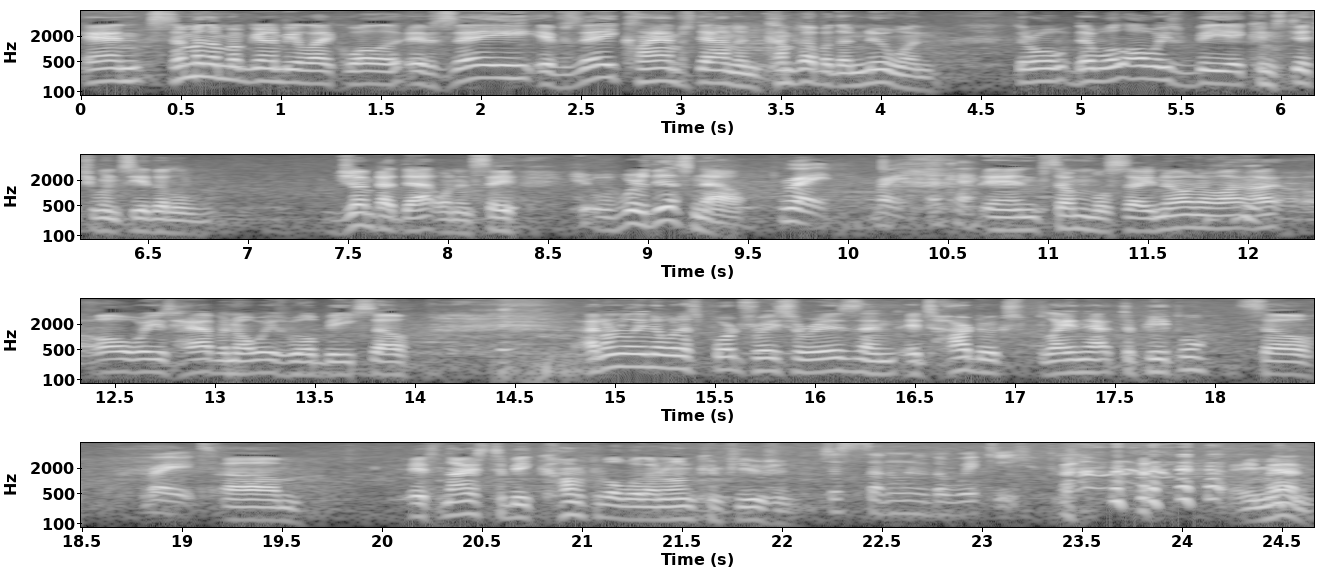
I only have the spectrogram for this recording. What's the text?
and some of them are going to be like, well, if Ze if Ze clamps down and comes up with a new one, there will there will always be a constituency that'll jump at that one and say we're this now, Right, right, okay. and some will say no, no, I, I always have and always will be. So I don't really know what a sports racer is, and it's hard to explain that to people. So Right. um, it's nice to be comfortable with our own confusion. Just send them to the wiki. Amen.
